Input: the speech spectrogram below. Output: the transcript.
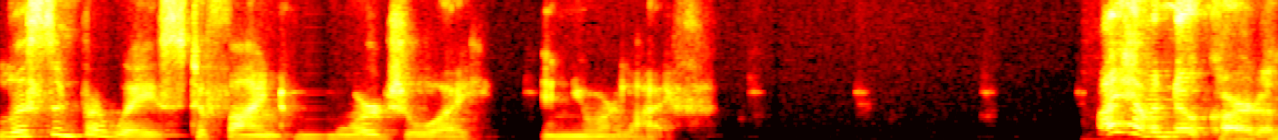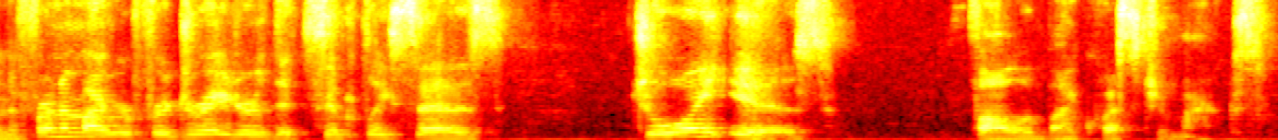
Listen for ways to find more joy in your life. I have a note card on the front of my refrigerator that simply says, Joy is, followed by question marks.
